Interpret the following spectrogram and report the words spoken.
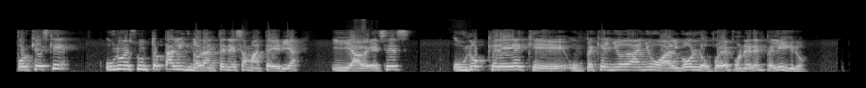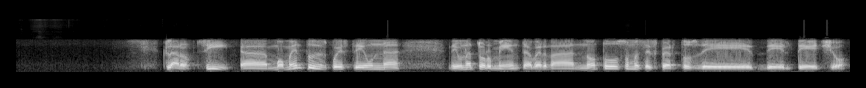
Porque es que uno es un total ignorante en esa materia y a veces uno cree que un pequeño daño o algo lo puede poner en peligro. Claro, sí. Ah, momentos después de una de una tormenta, ¿verdad? No todos somos expertos de, del techo.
